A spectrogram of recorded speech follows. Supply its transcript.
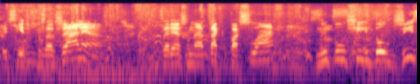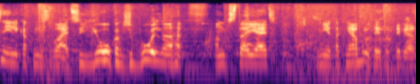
То есть Ешку зажали. Заряженная атака пошла. Мы получили долг жизни, или как он называется? Йоу, как же больно. А ну стоять. Нет, так не работает это, ребят.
